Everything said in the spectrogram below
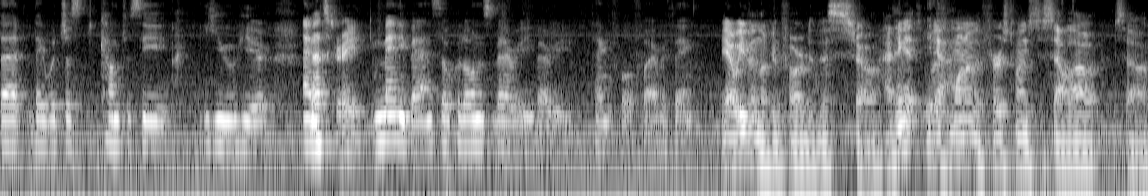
that they would just come to see you here. And That's great. Many bands, so Cologne is very, very thankful for everything. Yeah, we've been looking forward to this show. I think it was Yeah. one of the first ones to sell out, so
